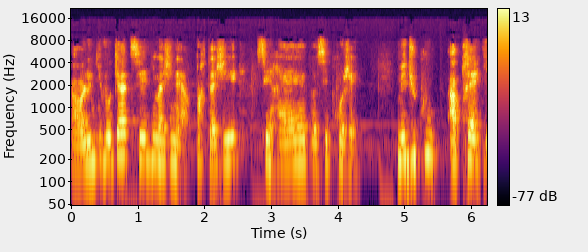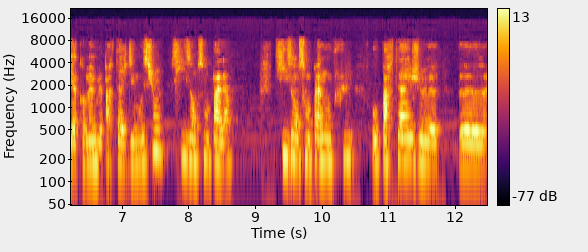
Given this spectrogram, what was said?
alors le niveau 4, c'est l'imaginaire, partager ses rêves, ses projets. Mais du coup, après, il y a quand même le partage d'émotions, s'ils n'en sont pas là. S'ils n'en sont pas non plus au partage euh, euh,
